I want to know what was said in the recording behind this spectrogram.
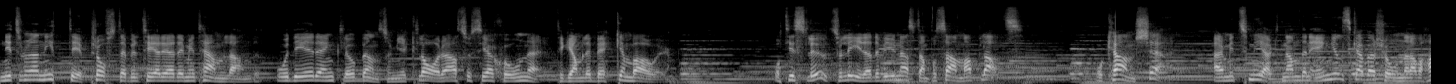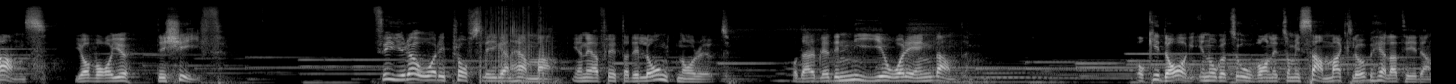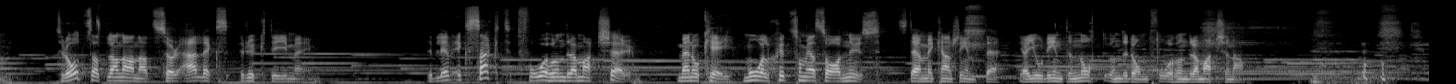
1990 proffsdebuterade jag i mitt hemland och det är den klubben som ger klara associationer till gamle Beckenbauer. Och till slut så lirade vi ju nästan på samma plats. Och kanske är mitt smeknamn den engelska versionen av hans. Jag var ju The Chief. Fyra år i proffsligan hemma innan jag flyttade långt norrut. och där blev det nio år i England. Och idag i något så ovanligt som i samma klubb hela tiden, trots att bland annat Sir Alex ryckte i mig. Det blev exakt 200 matcher, men okej, målskytt som jag sa nyss stämmer kanske inte. Jag gjorde inte något under de 200 matcherna.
